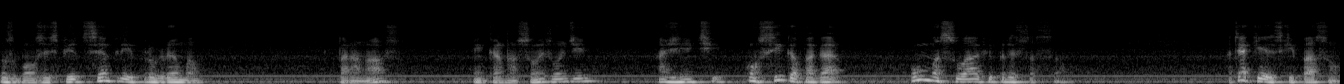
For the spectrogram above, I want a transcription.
os bons espíritos sempre programam para nós encarnações onde a gente consiga pagar uma suave prestação. Até aqueles que passam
